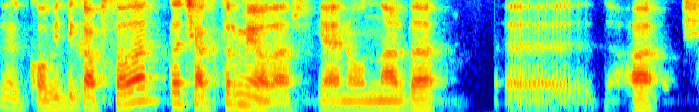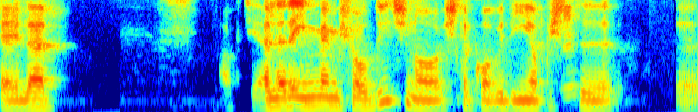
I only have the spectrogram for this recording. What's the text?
e, Covid'i kapsalar da çaktırmıyorlar. Yani onlarda e, daha şeyler akciğerlere inmemiş olduğu için o işte Covid'in yapıştığı e,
